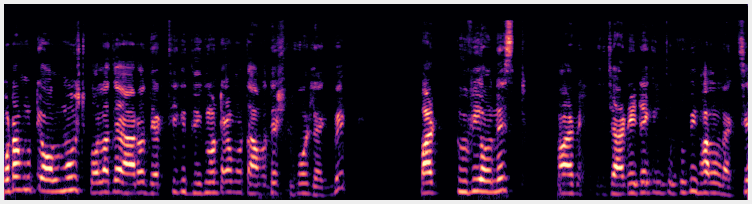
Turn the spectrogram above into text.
মোটামুটি অলমোস্ট বলা যায় আরও দেড় থেকে দুই ঘণ্টার মতো আমাদের সময় লাগবে। বাট টু বি অনেস্ট আমার জার্নিটা কিন্তু খুবই ভালো লাগছে।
